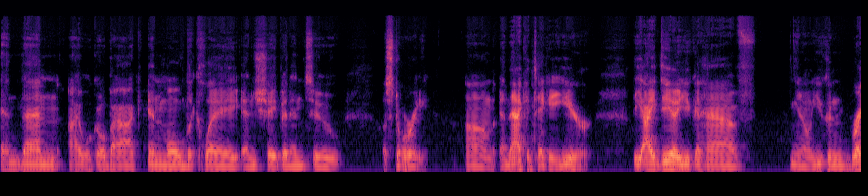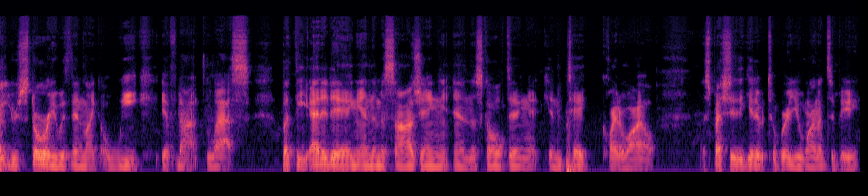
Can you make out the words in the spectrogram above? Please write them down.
and then I will go back and mold the clay and shape it into a story. Um, and that can take a year. The idea you can have, you know, you can write your story within like a week, if not less. But the editing and the massaging and the sculpting can take quite a while, especially to get it to where you want it to be.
